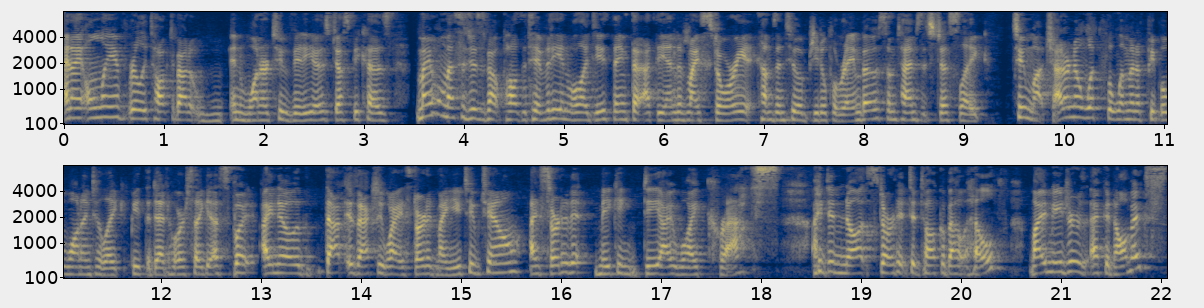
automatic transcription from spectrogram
and I only have really talked about it in one or two videos just because my whole message is about positivity. And while I do think that at the end of my story, it comes into a beautiful rainbow, sometimes it's just like, too much. I don't know what's the limit of people wanting to like beat the dead horse, I guess, but I know that is actually why I started my YouTube channel. I started it making DIY crafts. I did not start it to talk about health. My major is economics.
